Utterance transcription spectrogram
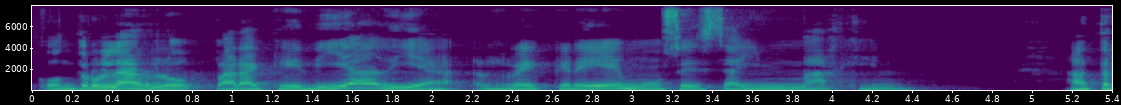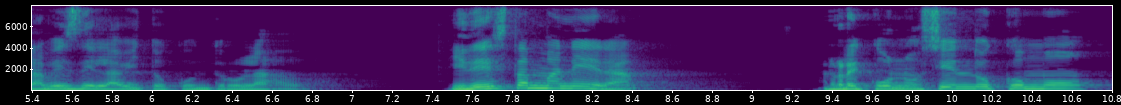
controlarlo para que día a día recreemos esa imagen a través del hábito controlado. Y de esta manera, reconociendo cómo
